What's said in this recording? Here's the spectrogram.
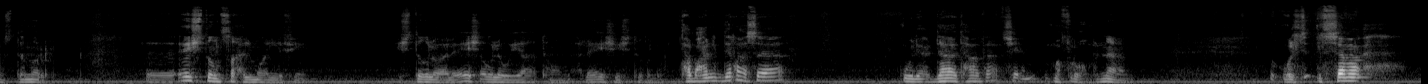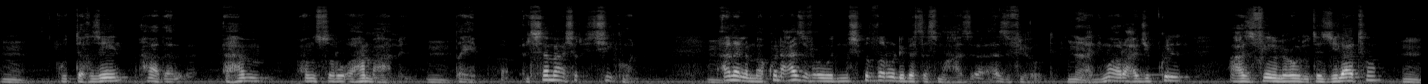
مستمر آه، إيش تنصح المؤلفين؟ يشتغلوا على إيش أولوياتهم؟ على إيش يشتغلوا؟ طبعا الدراسة والإعداد هذا شيء مفروغ منه نعم والسمع مم. والتخزين هذا اهم عنصر وأهم عامل مم. طيب السمع شو شو يكون؟ أنا لما أكون عازف عود مش بالضروري بس أسمع اعزف العود نعم. يعني ما أروح أجيب كل عازفين العود وتسجيلاتهم مم.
